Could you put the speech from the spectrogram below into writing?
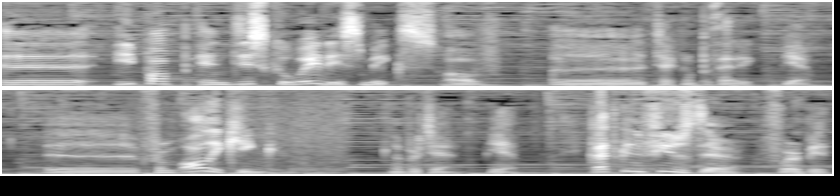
uh, E-pop and Disco 80s mix of uh, Technopathetic. Yeah, uh, from Ollie King. Number ten. Yeah, got confused there for a bit.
